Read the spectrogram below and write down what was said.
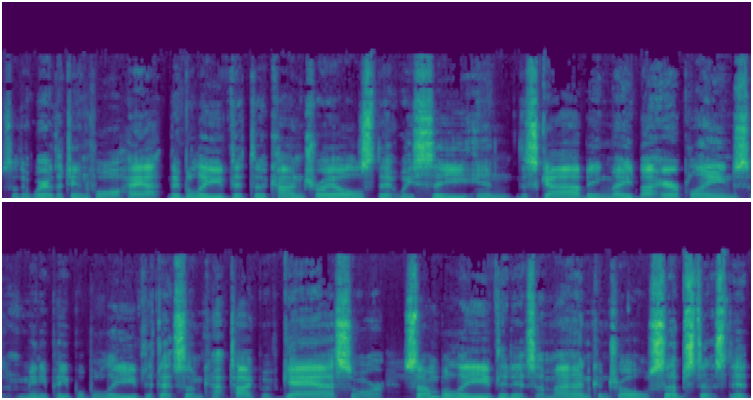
so they wear the tinfoil hat. They believe that the contrails that we see in the sky being made by airplanes, many people believe that that's some type of gas, or some believe that it's a mind control substance that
